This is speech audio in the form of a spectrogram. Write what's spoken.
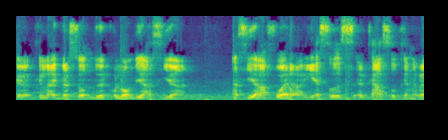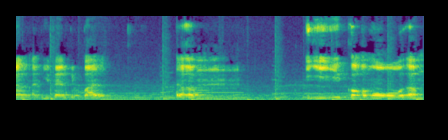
que, que, la inversión de Colombia hacia, hacia afuera. Y eso es el caso general a nivel global. Um, y como, um,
